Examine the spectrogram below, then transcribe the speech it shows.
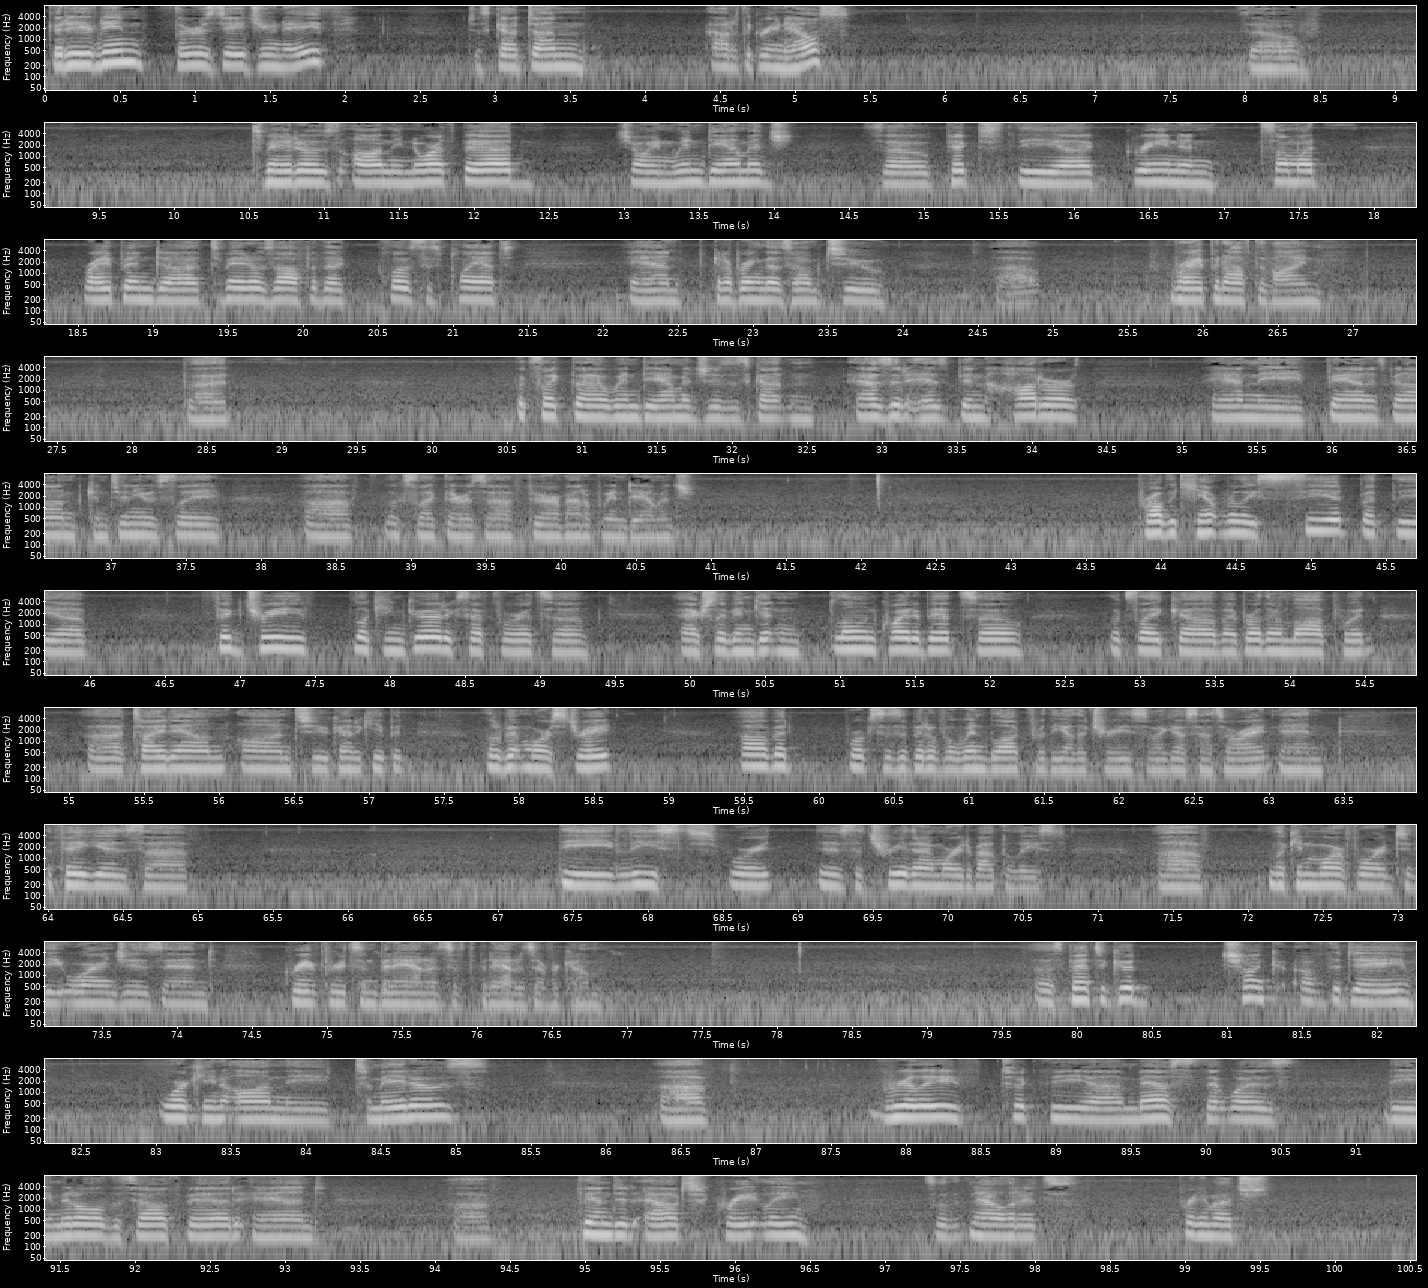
Good evening, Thursday, June 8th. Just got done out at the greenhouse. So, tomatoes on the north bed showing wind damage. So, picked the uh, green and somewhat ripened uh, tomatoes off of the closest plant and gonna bring those home to uh, ripen off the vine. But looks like the wind damage has gotten, as it has been hotter and the fan has been on continuously, uh, looks like there's a fair amount of wind damage. Probably can't really see it, but the uh, fig tree looking good, except for it's uh, actually been getting blown quite a bit, so looks like uh, my brother-in-law put uh, tie down on to kind of keep it a little bit more straight. Uh, but works as a bit of a wind block for the other trees, so I guess that's all right. And the fig is uh, the least worried, is the tree that I'm worried about the least. Uh, looking more forward to the oranges and grapefruits and bananas if the bananas ever come. I spent a good chunk of the day working on the tomatoes. Uh, really took the uh, mess that was the middle of the south bed and uh, thinned it out greatly so that now that it's pretty much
